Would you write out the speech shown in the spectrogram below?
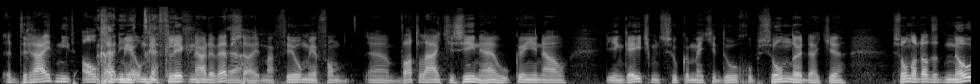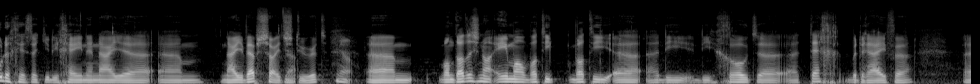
het draait niet altijd niet meer om die klik naar de website, maar veel meer van eh, wat laat je zien. Hè? Hoe kun je nou die engagement zoeken met je doelgroep zonder dat je zonder dat het nodig is dat je diegene naar je, ehm, naar je website Ja. stuurt. Ja. Ehm, want dat is nou eenmaal wat die, wat die, eh, eh, die, die grote eh, techbedrijven eh,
